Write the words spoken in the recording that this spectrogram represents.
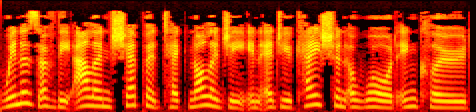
Winners of the Alan Shepard Technology in Education Award include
